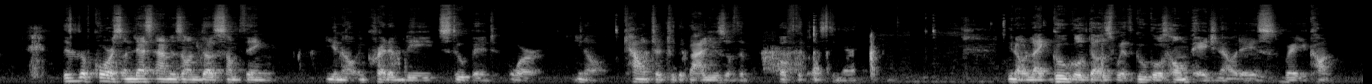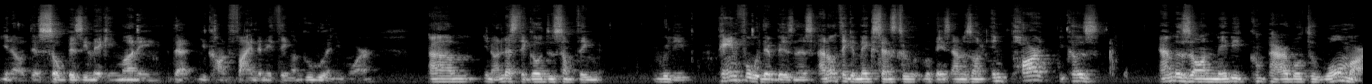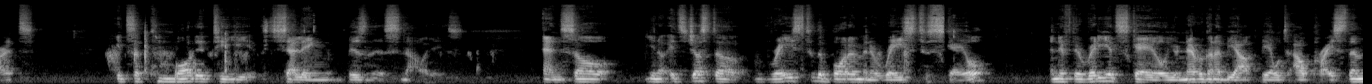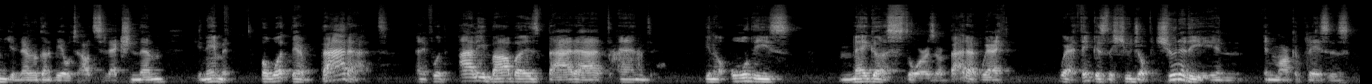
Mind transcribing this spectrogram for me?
This is, of course, unless Amazon does something, you know, incredibly stupid or you know counter to the values of the of the customer. You know, like Google does with Google's homepage nowadays, where you can't, you know, they're so busy making money that you can't find anything on Google anymore. Um, you know, unless they go do something really painful with their business, I don't think it makes sense to replace Amazon. In part because Amazon may be comparable to Walmart. It's a commodity selling business nowadays. And so, you know, it's just a race to the bottom and a race to scale. And if they're ready at scale, you're never going to be out, be able to outprice them. You're never going to be able to outselection them. You name it. But what they're bad at, and if what Alibaba is bad at, and you know all these mega stores are bad at, where I, where I think is the huge opportunity in in marketplaces,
